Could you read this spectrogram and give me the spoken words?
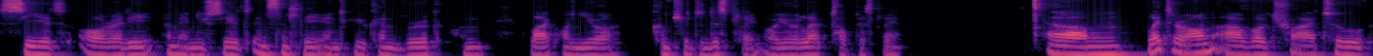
see it already and then you see it instantly and you can work on like on your computer display or your laptop display. Um, later on, I will try to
